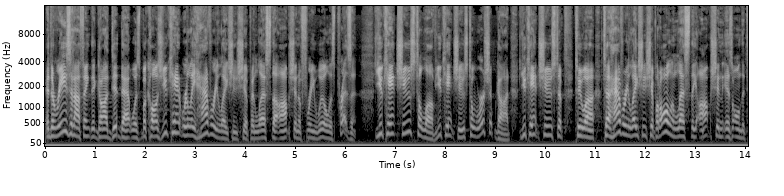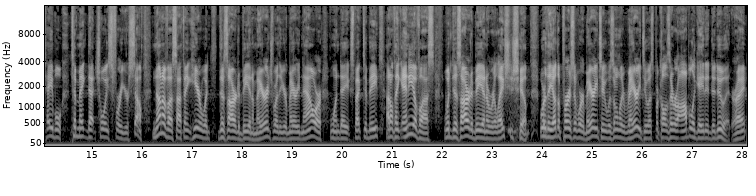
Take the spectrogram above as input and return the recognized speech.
And the reason I think that God did that was because you can't really have relationship unless the option of free will is present. You can't choose to love. You can't choose to worship God. You can't choose to, to, uh, to have relationship at all unless the option is on the table to make that choice for yourself. None of us, I think, here would desire to be in a marriage, whether you're married now or one day expect to be. I don't think any of us would desire to be in a relationship where the other person we're married to was only married to us because they were obligated to do it, right?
